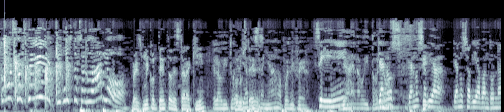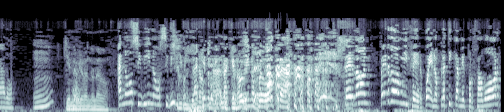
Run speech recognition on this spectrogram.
¿Cómo está usted? ¡Qué gusto saludarlo! Pues muy contento de estar aquí. El auditorio con ya te ustedes. extrañaba, pues, mi Fer. Sí. Ya el auditorio. Ya nos, ya nos Sí. había, ya nos había abandonado. ¿Mm? ¿Quién me había abandonado? Ah, no, sí vino, sí vino. Sí vino, cla- la que no vino fue otra. perdón, perdón, mi Fer. Bueno, platícame, por favor.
